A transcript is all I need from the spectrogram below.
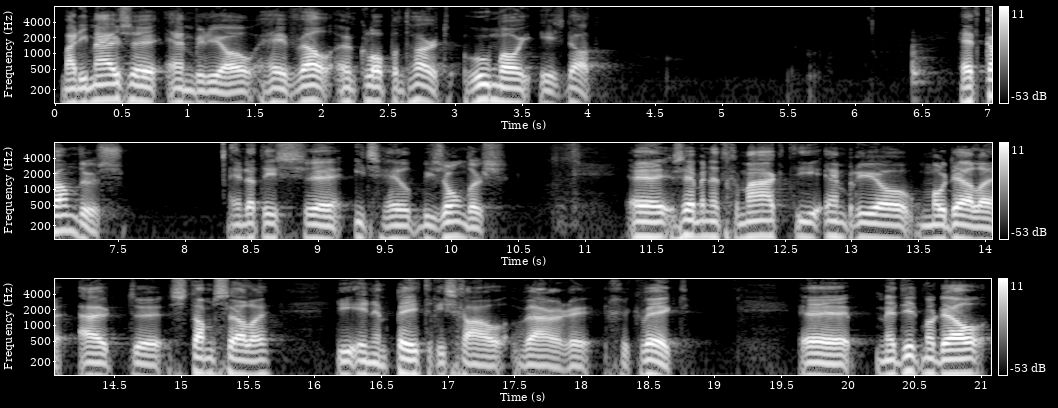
Maar die muizenembryo heeft wel een kloppend hart. Hoe mooi is dat? Het kan dus. En dat is uh, iets heel bijzonders. Uh, ze hebben het gemaakt, die embryo-modellen, uit uh, stamcellen die in een petrischaal waren gekweekt. met dit model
